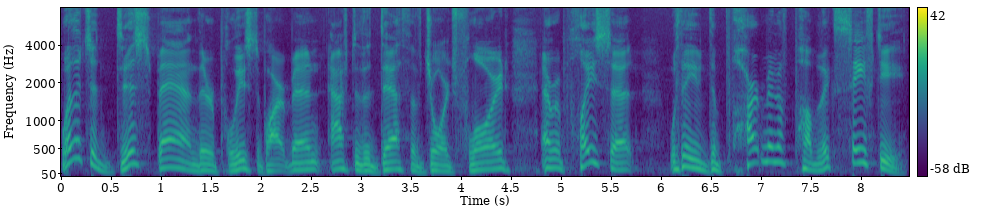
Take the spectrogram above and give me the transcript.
whether to disband their police department after the death of George Floyd and replace it with a Department of Public Safety.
